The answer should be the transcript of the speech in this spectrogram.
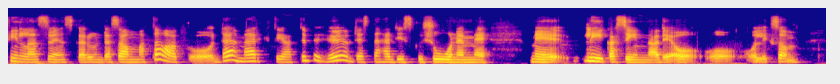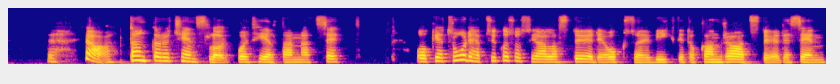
finlandssvenskar under samma tak och där märkte jag att det behövdes den här diskussionen med, med likasinnade och, och, och liksom, eh, ja, tankar och känslor på ett helt annat sätt. Och jag tror det här psykosociala stödet också är viktigt och kamratstödet sen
